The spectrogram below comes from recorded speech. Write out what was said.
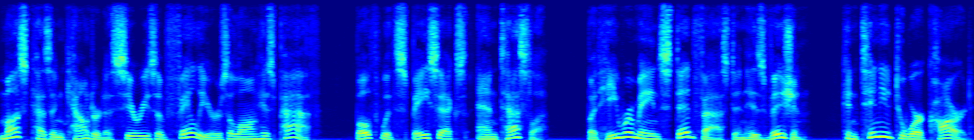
Musk has encountered a series of failures along his path, both with SpaceX and Tesla, but he remains steadfast in his vision continued to work hard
